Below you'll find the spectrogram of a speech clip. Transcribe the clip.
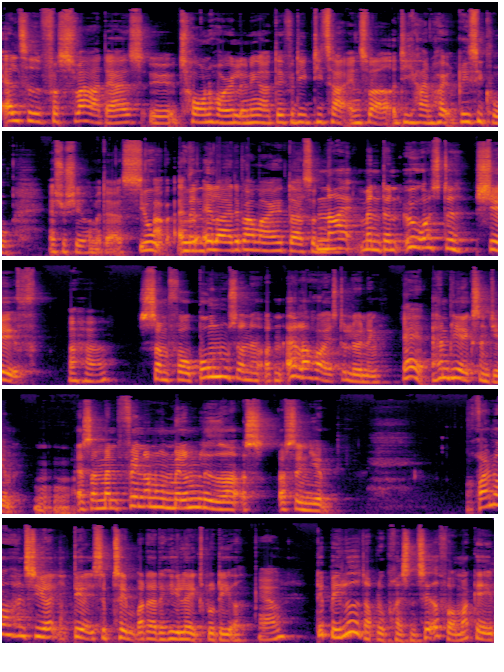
altid forsvarer deres øh, tårnhøje lønninger? Det er fordi, de tager ansvaret, og de har en høj risiko associeret med deres Jo, arbejde. Altså, men- Eller er det bare mig, der er sådan... Nej, men den øverste chef, Aha. som får bonuserne og den allerhøjeste lønning, Ja, ja. han bliver ikke sendt hjem. Mm-hmm. Altså, man finder nogle mellemledere og, og sender hjem. Rønnow, han siger der i september, da det hele er eksploderet. Ja. Det billede, der blev præsenteret for mig, gav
